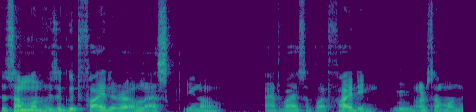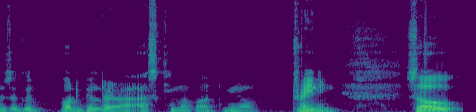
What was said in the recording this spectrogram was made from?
So someone who's a good fighter i'll ask you know advice about fighting or someone who's a good bodybuilder i ask him about you know training. So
